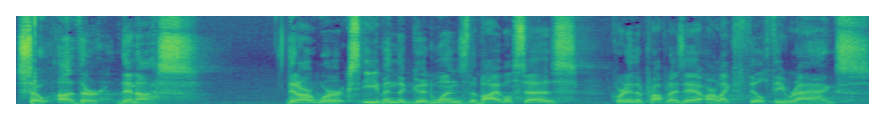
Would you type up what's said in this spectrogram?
so other than us that our works, even the good ones, the Bible says, according to the prophet Isaiah, are like filthy rags.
